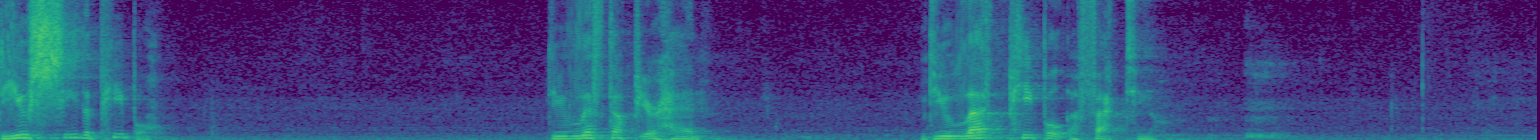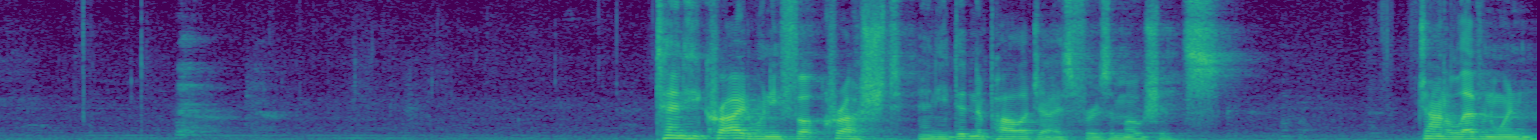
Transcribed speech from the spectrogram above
Do you see the people? Do you lift up your head? Do you let people affect you? Ten, he cried when he felt crushed and he didn't apologize for his emotions. John 11, when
